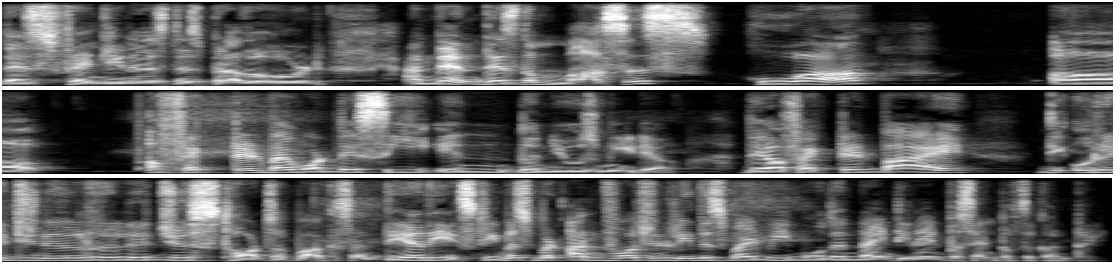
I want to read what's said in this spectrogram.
there's friendliness, there's brotherhood, and then there's the masses who are uh, affected by what they see in the news media. They are affected by the original religious thoughts of Pakistan. They are the extremists, but unfortunately, this might be more than 99% of the country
